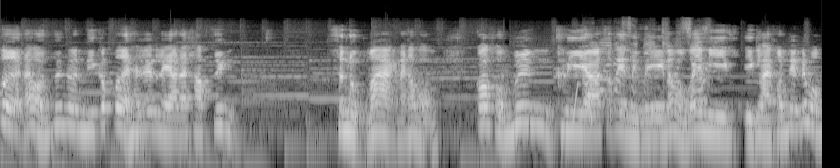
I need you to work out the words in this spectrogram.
เปิดนะผมซึ่งวันนี้ก็เปิดให้เล่นแล้วนะครับ ซึ่งสนุกมากนะครับผม ก็ผมเพิ่งเคลียร์สเตจหนึ่งไปเองแล้วผมก็ยังมีอีกหลายคอนเทนต์ที่ผม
